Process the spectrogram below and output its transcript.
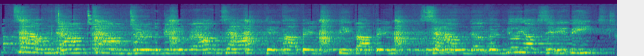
Down, downtown, turn the beat around town, hip hopping, beat bopping, sound of the New York City beat.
